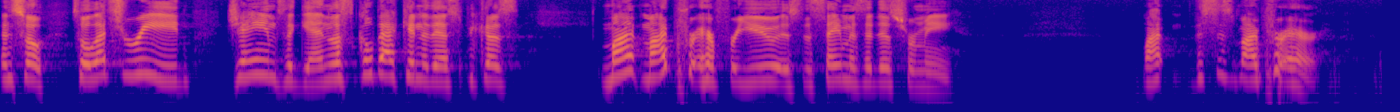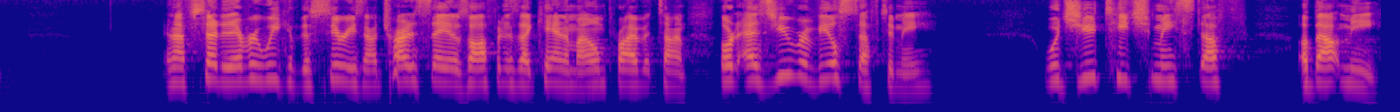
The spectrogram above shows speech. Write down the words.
And so, so let's read James again. Let's go back into this because my, my prayer for you is the same as it is for me. My, this is my prayer. And I've said it every week of this series, and I try to say it as often as I can in my own private time. Lord, as you reveal stuff to me, would you teach me stuff about me?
